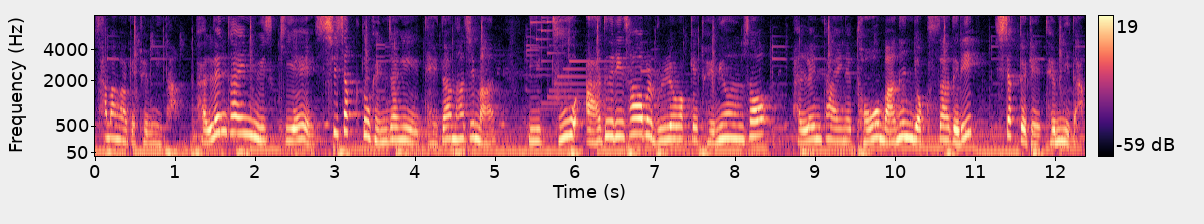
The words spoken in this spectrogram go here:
사망하게 됩니다. 발렌타인 위스키의 시작도 굉장히 대단하지만 이 두 아들이 사업을 물려받게 되면서 발렌타인의 더 많은 역사들이 시작되게 됩니다.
